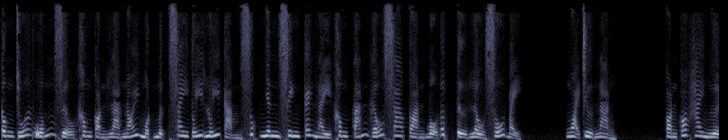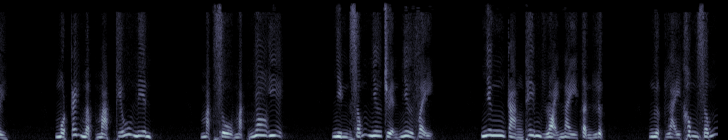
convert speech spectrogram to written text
Công chúa uống rượu không còn là nói một mực say túy lúy cảm xúc nhân sinh cái này không tán gấu sao toàn bộ ấp từ lầu số 7. Ngoại trừ nàng. Còn có hai người. Một cách mập mạp thiếu niên. Mặc dù mặt nho y. Nhìn giống như chuyện như vậy. Nhưng càng thêm loại này tận lực. Ngược lại không giống.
